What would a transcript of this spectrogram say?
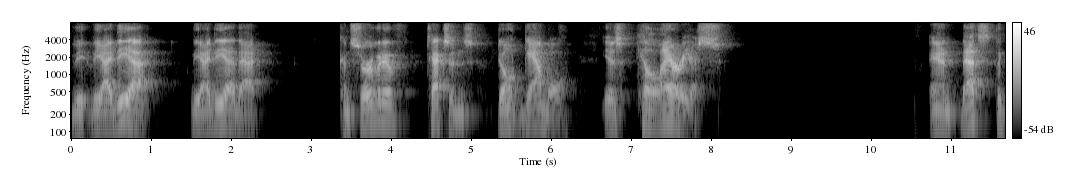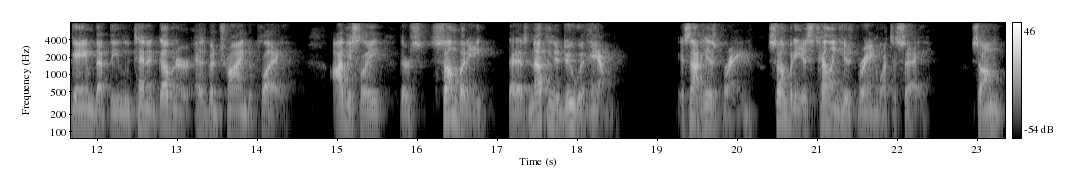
the the idea the idea that conservative Texans don't gamble is hilarious. And that's the game that the lieutenant governor has been trying to play. Obviously, there's somebody that has nothing to do with him. It's not his brain. Somebody is telling his brain what to say. Some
